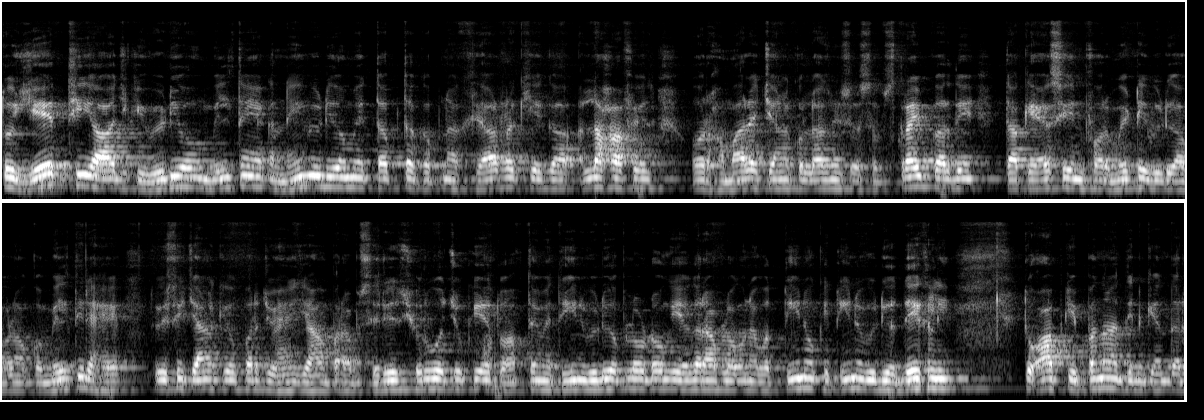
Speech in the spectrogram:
तो ये थी आज की वीडियो। मिलते हैं एक नई वीडियो में। तब तक अपना ख्याल रखिएगा। अल्लाह हाफिज़। और हमारे चैनल को लाजमी से सब्सक्राइब कर दें ताकि ऐसी इन्फॉर्मेटिव वीडियो आप लोगों को मिलती रहे। तो इसी चैनल के ऊपर जो है, यहाँ पर अब सीरीज़ शुरू हो चुकी है। तो हफ़्ते में तीन वीडियो अपलोड होंगी। अगर आप लोगों ने वो तीनों की तीनों वीडियो देख ली तो आपकी पंद्रह दिन के अंदर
